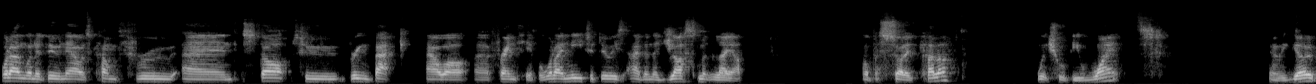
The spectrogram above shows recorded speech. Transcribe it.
What I'm going to do now is come through and start to bring back our uh, friend here. But what I need to do is add an adjustment layer of a solid color, which will be white. There we go.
